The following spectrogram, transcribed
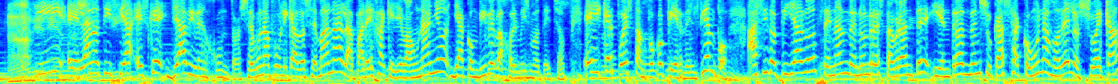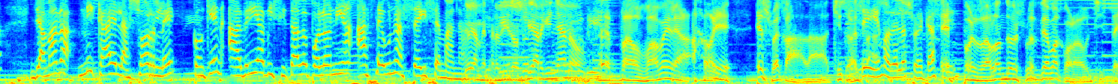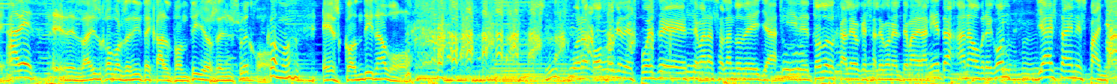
Y eh, la noticia es que ya viven juntos. Según ha publicado Semana, la pareja que lleva un año ya convive bajo el mismo techo. E Iker pues tampoco pierde el tiempo. Ha sido pillado cenando en un restaurante y entrando en su casa con una modelo sueca llamada Micaela Sorle, con quien habría visitado Polonia hace unas seis semanas. Yo ya me he perdido. Sí, Arguiñano. Tal Oye, es sueca la chica esta. Sí, modelo sueca, sí. Eh, pues hablando de Suecia me ha un chiste. A ver. Eh, ¿Sabéis cómo se dice calzoncillos en sueco? ¿Cómo? Escondí nabo. Bueno, ojo que después de semanas hablando de ella y de todo el jaleo que salió con el tema de la nieta, Ana Obregón ya está en España.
